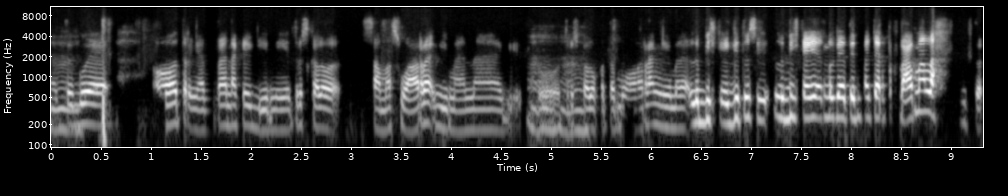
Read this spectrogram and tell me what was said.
nah mm. gue oh ternyata anaknya gini terus kalau sama suara gimana gitu uh -huh. terus kalau ketemu orang gimana lebih kayak gitu sih lebih kayak ngeliatin pacar pertama lah gitu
